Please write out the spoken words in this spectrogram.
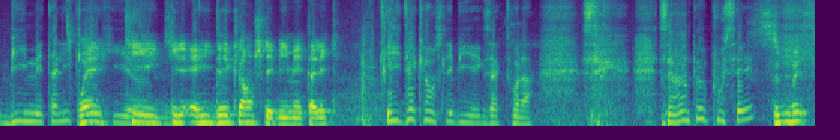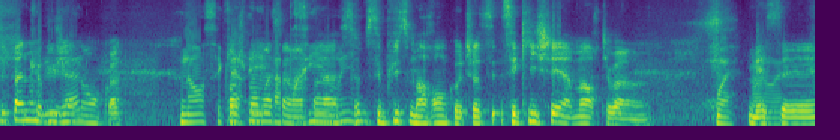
billes métalliques. Oui, qui, et il déclenche les billes métalliques. il déclenche les billes, exact, voilà. C'est un peu poussé. Mais c'est pas non plus gênant, quoi. Non, c'est clair. Franchement, moi, ça C'est plus marrant qu'autre chose. C'est cliché à mort, tu vois. Ouais. Mais c'est.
